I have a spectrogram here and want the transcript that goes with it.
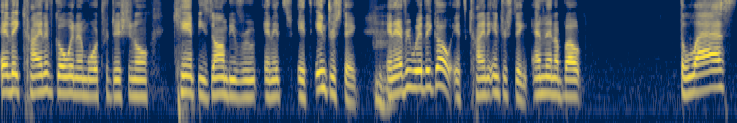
and they kind of go in a more traditional campy zombie route, and it's it's interesting. Hmm. And everywhere they go, it's kind of interesting. And then about the last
